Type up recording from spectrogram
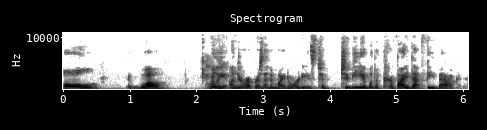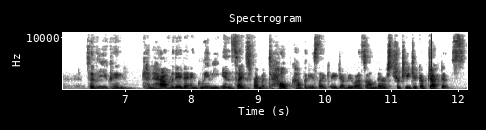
all well, really underrepresented minorities to, to be able to provide that feedback so that you can, can have the data and glean the insights from it to help companies like AWS on their strategic objectives.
